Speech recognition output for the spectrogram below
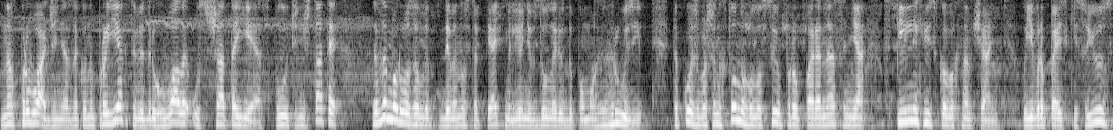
На впровадження законопроєкту відреагували у США та ЄС. Сполучені Штати заморозили 95 мільйонів доларів допомоги Грузії. Також Вашингтон оголосив про перенесення спільних військових навчань. У Європейський Союз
